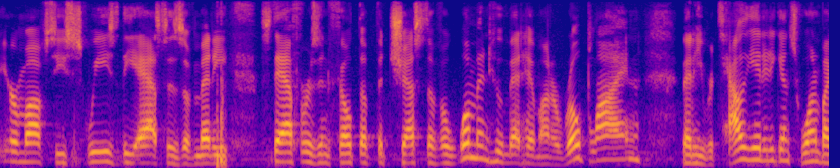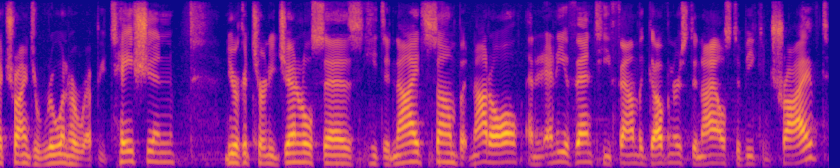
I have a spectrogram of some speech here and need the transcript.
earmuffs. He squeezed the asses of many staffers and felt up the chest of a woman who met him on a rope line. Then he retaliated against one by trying to ruin her reputation. New York Attorney General says he denied some, but not all. And in any event, he found the governor's denials to be contrived.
